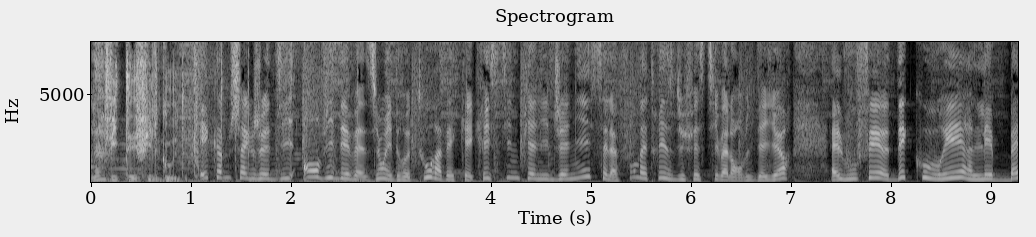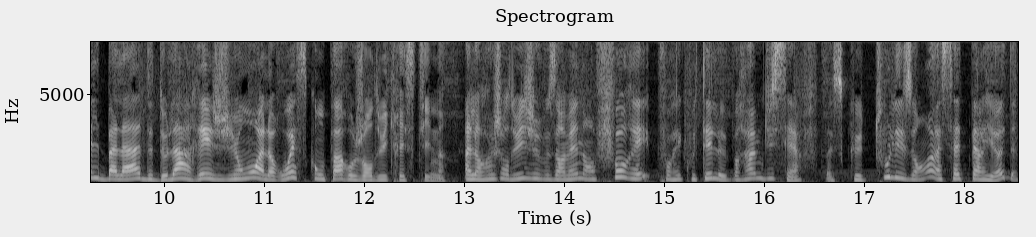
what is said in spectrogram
l'invité Feel Good. Et comme chaque jeudi, Envie d'évasion est de retour avec Christine Pianigiani. C'est la fondatrice du festival Envie d'ailleurs. Elle vous fait découvrir les belles balades de la région. Alors où est-ce qu'on part aujourd'hui, Christine? Alors aujourd'hui, je vous emmène en forêt pour écouter le brame du cerf. Parce que tous les ans, à cette période,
